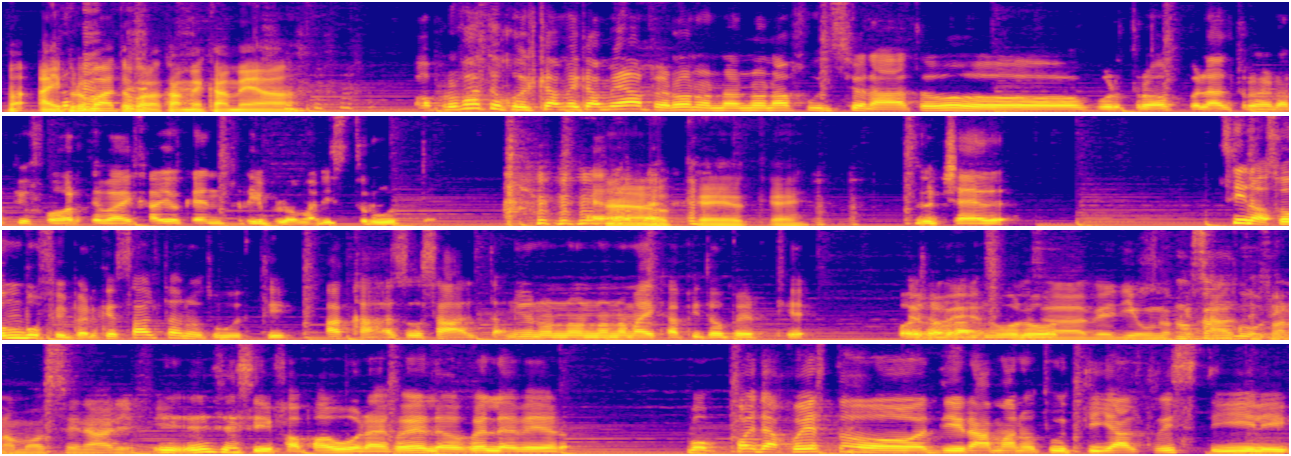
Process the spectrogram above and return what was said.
Ma hai provato con la Kame Kamea? Ho provato col Kame Kamea, però non, non ha funzionato. Purtroppo l'altro era più forte, va il Kaioken triplo, ma distrutto. Eh, Ah, ok, ok. Succede. Sì, no, sono buffi perché saltano tutti. A caso saltano. Io non, non- non ho mai capito perché. Poi Eh, ci vabbè, avranno scusa, vedi uno Sono che salta e fa una mossa in aria. e Sì, sì, fa paura, quello, quello è vero. Boh, poi da questo diramano tutti gli altri stili.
